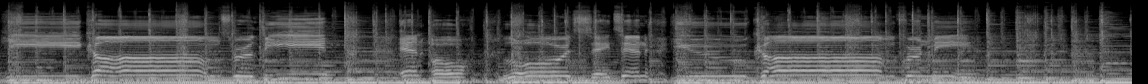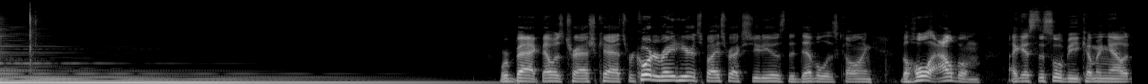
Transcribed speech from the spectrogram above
He comes for thee. And oh, Lord Satan, you comfort me. We're back. That was Trash Cats, recorded right here at Spice Rack Studios. The Devil is Calling. The whole album. I guess this will be coming out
